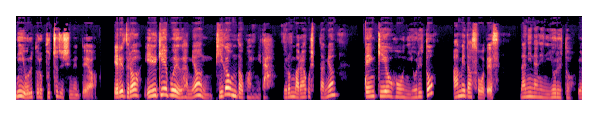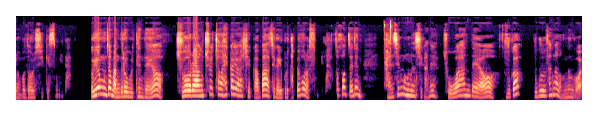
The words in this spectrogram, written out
니 요르또로 붙여주시면 돼요. 예를 들어 일기예보에 의하면 비가 온다고 합니다. 이런 말을 하고 싶다면 땡기요호니 요르또 아메다 소데스 나니나니니 요르또 이런 거 넣을 수 있겠습니다. 응용 문자 만들어 볼 텐데요. 주어랑 출처 헷갈려 하실까봐 제가 일부러 다 빼버렸습니다. 첫 번째는 간식 먹는 시간을 좋아한대요. 누가? 누구도 상관없는 거예요.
